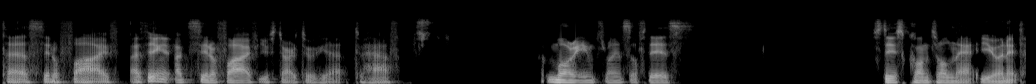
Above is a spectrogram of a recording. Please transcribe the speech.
test 05. I think at 05 you start to get to have more influence of this this control net unit.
